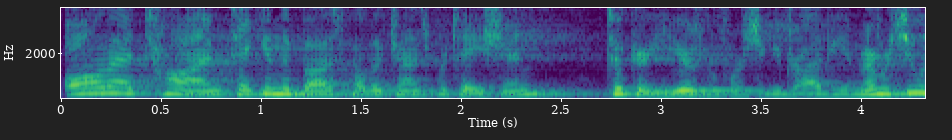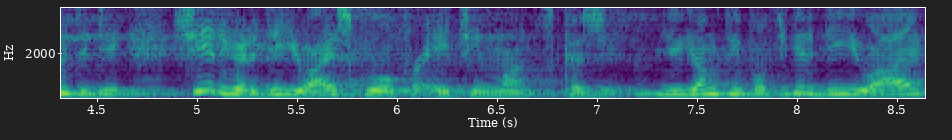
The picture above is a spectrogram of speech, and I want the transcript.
All that time taking the bus, public transportation, took her years before she could drive again. Remember, she went to D, she had to go to DUI school for 18 months because you young people, if you get a DUI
